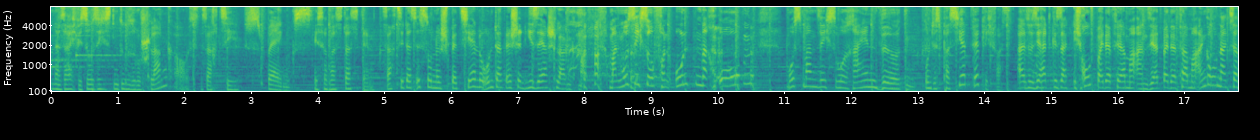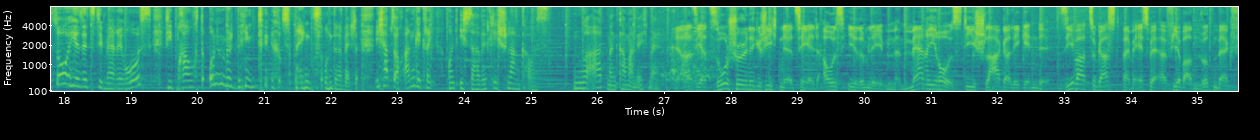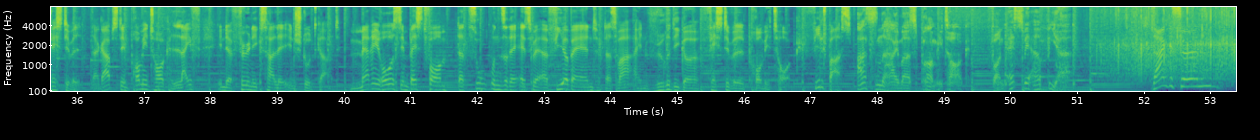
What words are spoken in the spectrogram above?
Und dann sage ich, wieso siehst denn du so schlank aus? Sagt sie, Spanx. Ich so, was ist das denn? Sagt sie, das ist so eine spezielle Unterwäsche, die sehr schlank macht. Man muss sich so von unten nach oben muss man sich so reinwirken. Und es passiert wirklich fast. Also sie hat gesagt, ich rufe bei der Firma an. Sie hat bei der Firma angerufen und hat gesagt, so, hier sitzt die Mary Rose. Die braucht unbedingt ihre Spanx-Unterwäsche. Ich habe es auch angekriegt und ich sah wirklich schlank aus. Nur atmen kann man nicht mehr. Ja, sie hat so schöne Geschichten erzählt aus ihrem Leben. Mary Rose, die Schlagerlegende. Sie war zu Gast beim SWR 4 Baden-Württemberg Festival. Da gab es den Promi-Talk live in der Phoenix-Halle in Stuttgart. Mary Rose in Bestform, dazu unsere SWR 4 Band. Das war ein würdiger Festival-Promi-Talk. Viel Spaß. Assenheimers Promi-Talk von SWR 4. Dankeschön.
